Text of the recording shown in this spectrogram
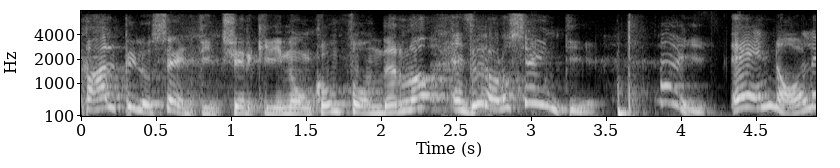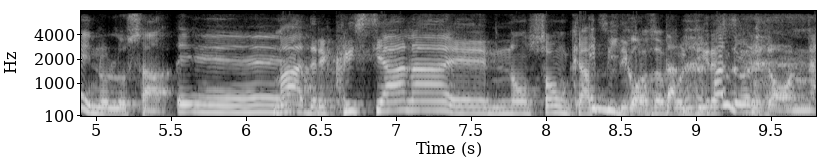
palpi, lo senti, cerchi di non confonderlo, esatto. però lo senti. Dai. Eh no, lei non lo sa. Eh... Madre cristiana e non so un cazzo di cosa vuol dire allora... essere donna.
